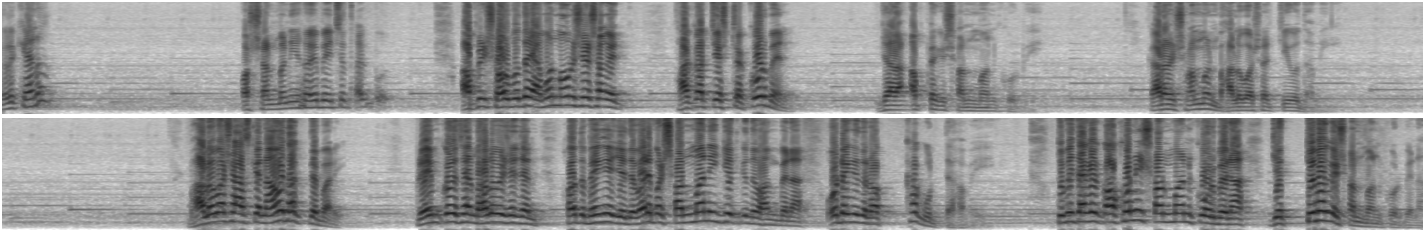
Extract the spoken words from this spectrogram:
বলে, কেন? অসম্মানী হয়ে বেঁচে থাকব। আপনি সর্বদা এমন মানুষের সঙ্গে থাকার চেষ্টা করবেন যারা আপনাকে সম্মান করবে। কারণ সম্মান ভালোবাসার চেয়েও দামি। ভালোবাসা আজকে নাও থাকতে পারে। প্রেম করেছেন ভালোবেসেছেন হয়তো ভেঙে যেতে পারে বা সম্মান ইজ্জত কিন্তু ভাঙবে না। ওটা কিন্তু রক্ষা করতে হবে। তুমি তাকে কখনই সম্মান করবে না যে তোমাকে সম্মান করবে না।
